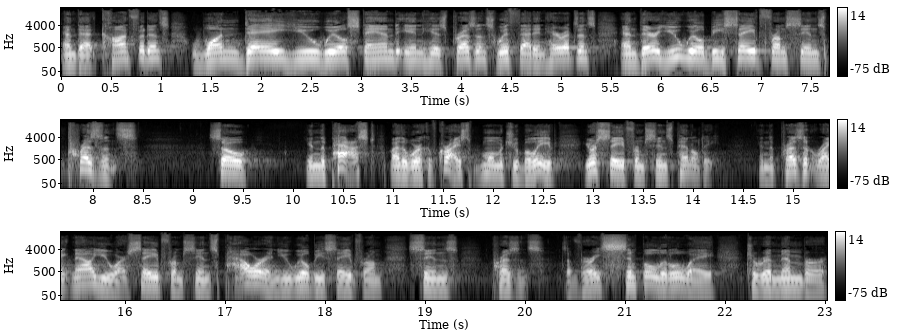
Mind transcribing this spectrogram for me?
and that confidence. One day you will stand in his presence with that inheritance, and there you will be saved from sin's presence. So, in the past, by the work of Christ, the moment you believe, you're saved from sin's penalty. In the present, right now, you are saved from sin's power and you will be saved from sin's presence. It's a very simple little way to remember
